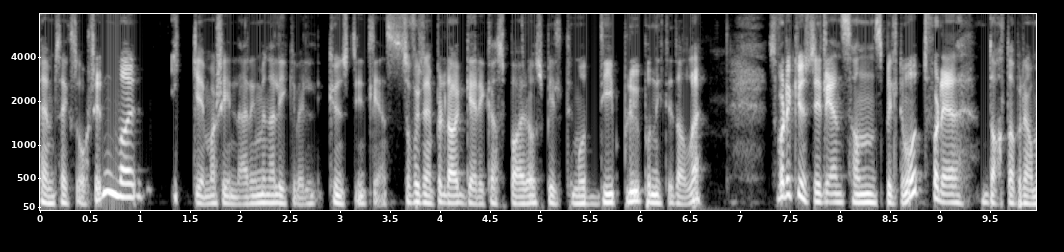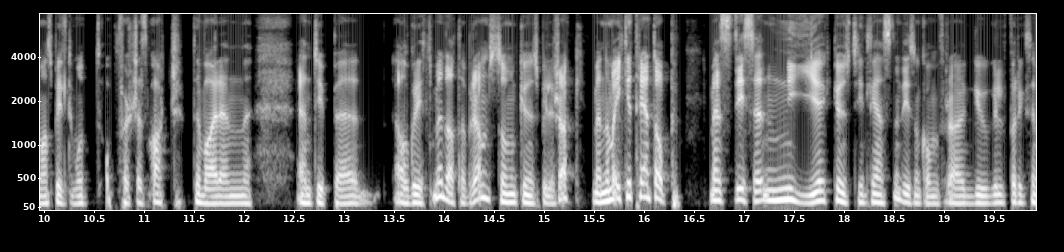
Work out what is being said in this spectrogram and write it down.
fem-seks år siden var ikke maskinlæring, men allikevel kunstig intelligens. Så for eksempel da Geri Kasparov spilte mot Deep Blue på 90-tallet, så var det kunstig intelligens han spilte mot, for det dataprogrammet han spilte mot, oppførte seg smart. Det var en, en, type algoritme, dataprogram, som kunne spille sjakk, men den var ikke trent opp. Mens disse nye kunstig intelligensene, de som kommer fra Google f.eks.,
